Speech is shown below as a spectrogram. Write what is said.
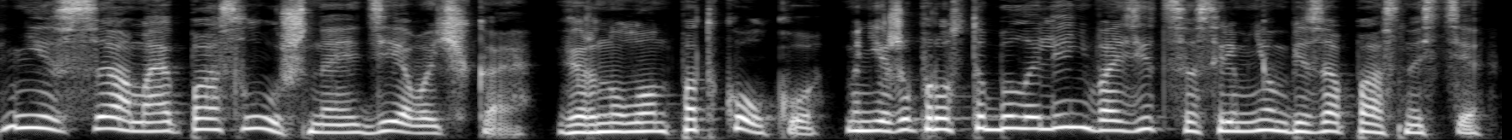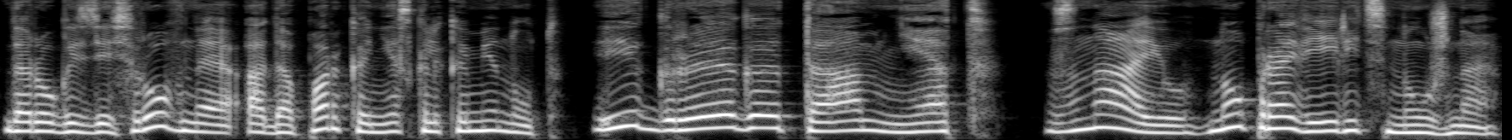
не самая послушная девочка», — вернул он подколку. «Мне же просто было лень возиться с ремнем безопасности. Дорога здесь ровная, а до парка несколько минут. И Грега там нет». «Знаю, но проверить нужно».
